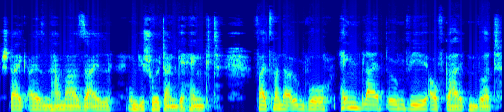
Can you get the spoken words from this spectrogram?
Steigeisen, Hammer, Seil um die Schultern gehängt. Falls man da irgendwo hängen bleibt, irgendwie aufgehalten wird,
